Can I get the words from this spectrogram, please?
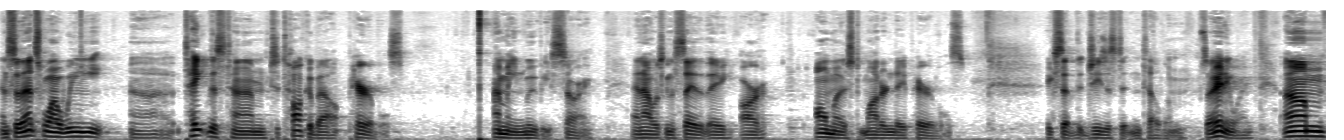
And so that's why we uh, take this time to talk about parables. I mean, movies, sorry and I was going to say that they are almost modern day parables, except that Jesus didn't tell them. So, anyway, um,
